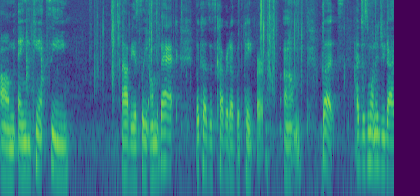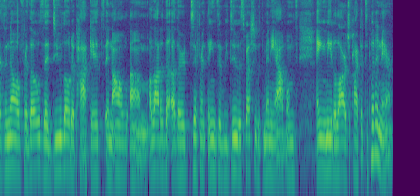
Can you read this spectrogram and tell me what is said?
Um, and you can't see, obviously, on the back because it's covered up with paper. Um, but I just wanted you guys to know for those that do loaded pockets and all um, a lot of the other different things that we do, especially with mini albums, and you need a large pocket to put in there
